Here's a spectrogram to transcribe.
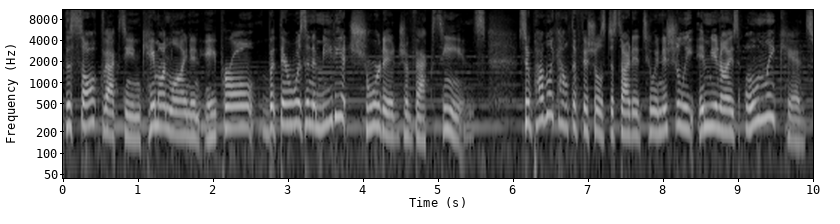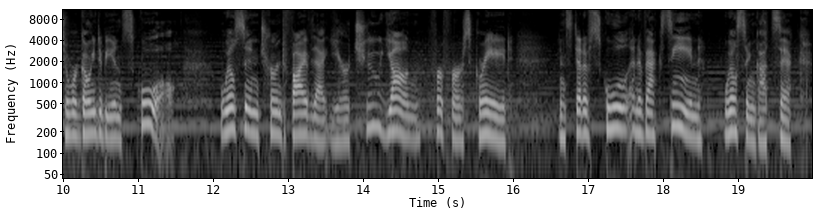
The Salk vaccine came online in April, but there was an immediate shortage of vaccines. So public health officials decided to initially immunize only kids who were going to be in school. Wilson turned five that year, too young for first grade. Instead of school and a vaccine, Wilson got sick.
